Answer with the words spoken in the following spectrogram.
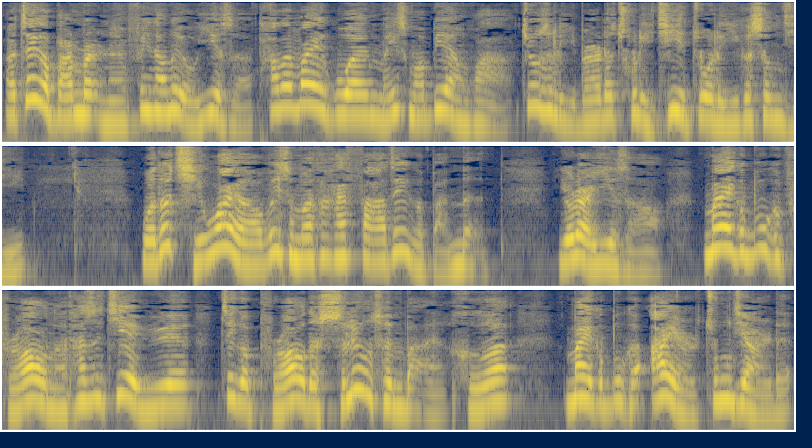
啊，这个版本呢非常的有意思，它的外观没什么变化，就是里边的处理器做了一个升级。我都奇怪啊，为什么它还发这个版本？有点意思啊。MacBook Pro 呢，它是介于这个 Pro 的十六寸版和 MacBook Air 中间的，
